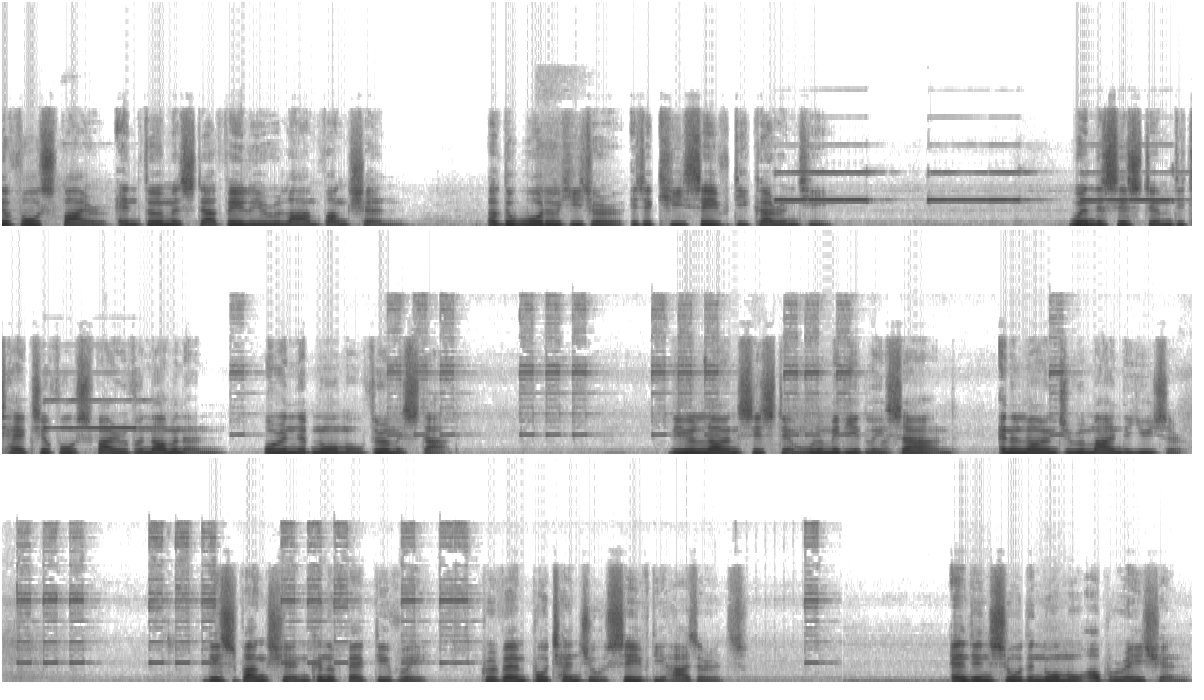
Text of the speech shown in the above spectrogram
The false fire and thermostat failure alarm function of the water heater is a key safety guarantee. When the system detects a false fire phenomenon or an abnormal thermostat, the alarm system will immediately sound an alarm to remind the user. This function can effectively prevent potential safety hazards and ensure the normal operation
